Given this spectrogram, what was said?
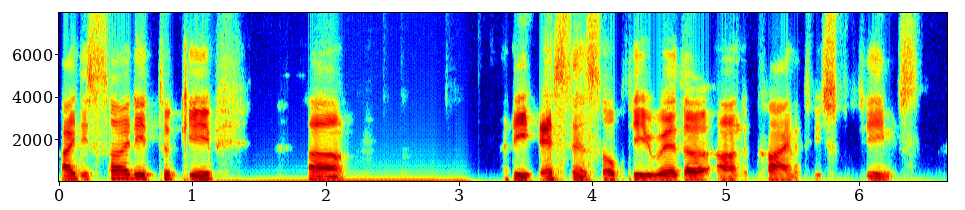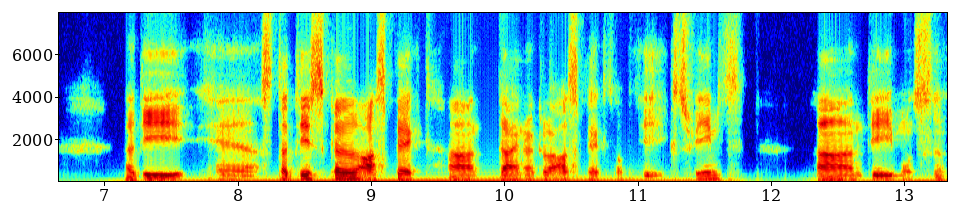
I decided to keep uh, the essence of the weather and climate extremes, uh, the uh, statistical aspect and dynamical aspect of the extremes and the monsoon.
